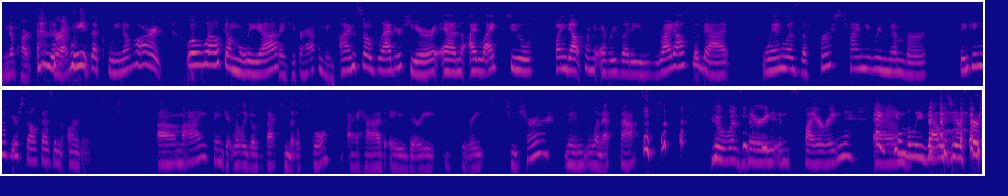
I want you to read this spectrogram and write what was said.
Queen of Hearts, the correct? Queen, the Queen of Hearts. Well, welcome, Leah. Thank you for having me. I'm so glad you're here, and I like to find out from everybody right off the bat when was the first time you remember thinking of yourself as an artist? Um, I think it really goes back to middle school. I had a very great teacher named Lynette Fast. who was very inspiring. I can't believe that was your first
